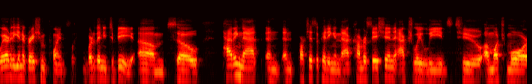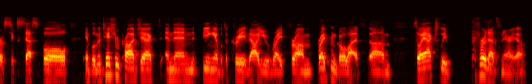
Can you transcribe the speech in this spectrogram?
Where are the integration points? Where do they need to be? Um, so having that and and participating in that conversation actually leads to a much more successful implementation project, and then being able to create value right from right from go live. Um, so I actually prefer that scenario.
